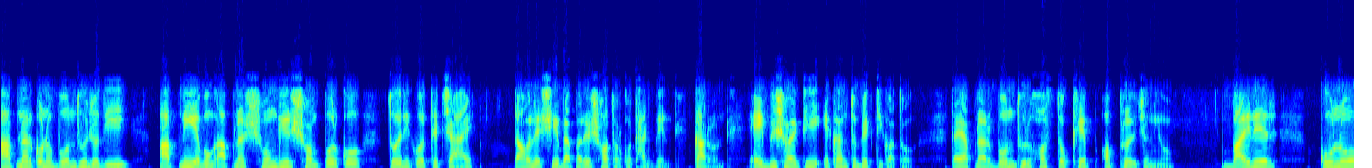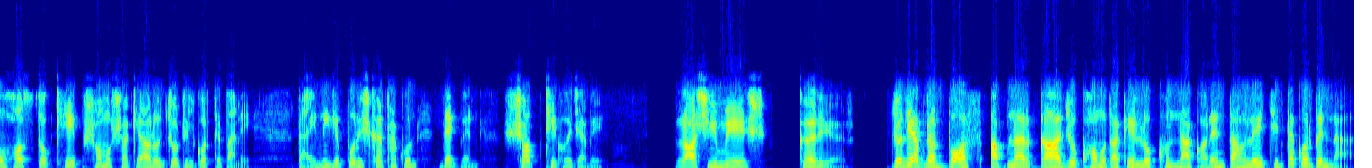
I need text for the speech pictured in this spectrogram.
আপনার কোনো বন্ধু যদি আপনি এবং আপনার সঙ্গীর সম্পর্ক তৈরি করতে চায়, তাহলে সে ব্যাপারে সতর্ক থাকবেন। কারণ এই বিষয়টি একান্ত ব্যক্তিগত, তাই আপনার বন্ধুর হস্তক্ষেপ অপ্রয়োজনীয়। বাইরের কোনো হস্তক্ষেপ সমস্যাকে আরও জটিল করতে পারে, তাই নিজে পরিষ্কার থাকুন, দেখবেন সব ঠিক হয়ে যাবে। রাশি মেষ, ক্যারিয়ার। যদি আপনার বস আপনার কাজ ও ক্ষমতাকে লক্ষ্য না করেন, তাহলে চিন্তা করবেন না।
